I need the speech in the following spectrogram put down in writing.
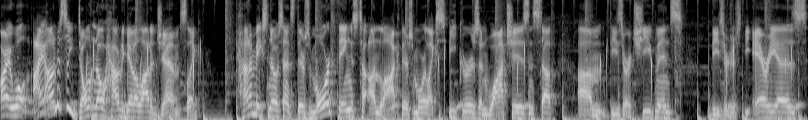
All right, well, I honestly don't know how to get a lot of gems. Like, kind of makes no sense. There's more things to unlock. There's more like speakers and watches and stuff. Um, these are achievements. These are just the areas.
